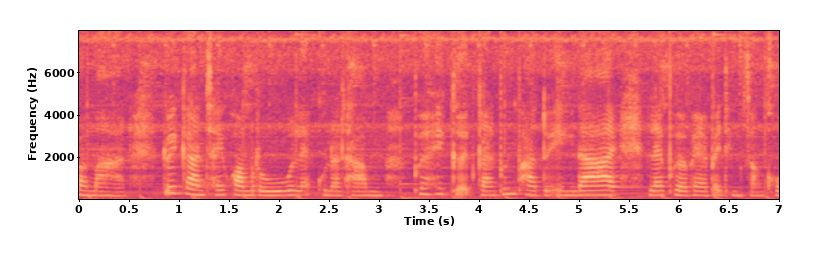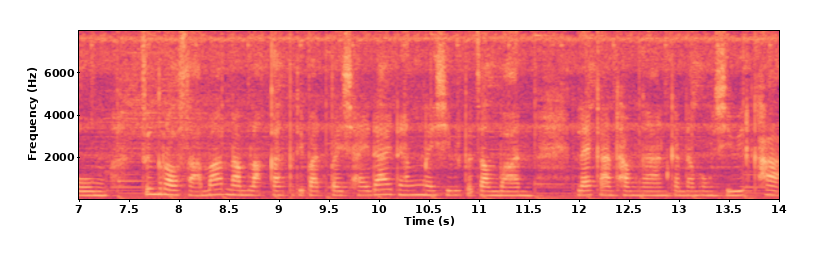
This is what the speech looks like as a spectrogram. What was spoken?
ประมาท ด้วยการใช้ความรู้และคุณธรรม เพื่อให้เกิดการพึ่งพาตัวเองได้ และเผื่อแผ่ไปถึงสังคม ซึ่งเราสามารถนำหลักการปฏิบัติไปใช้ได้ทั้งในชีวิตประจำวัน และการทำงานการดำรงชีวิตค่ะ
